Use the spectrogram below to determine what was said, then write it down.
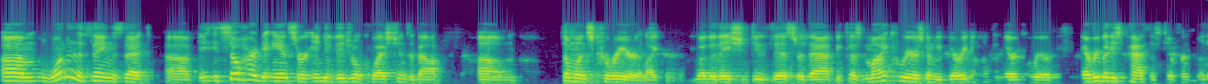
Um, one of the things that uh, it's so hard to answer individual questions about um, someone's career, like whether they should do this or that, because my career is going to be very different than their career. Everybody's path is different, but,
